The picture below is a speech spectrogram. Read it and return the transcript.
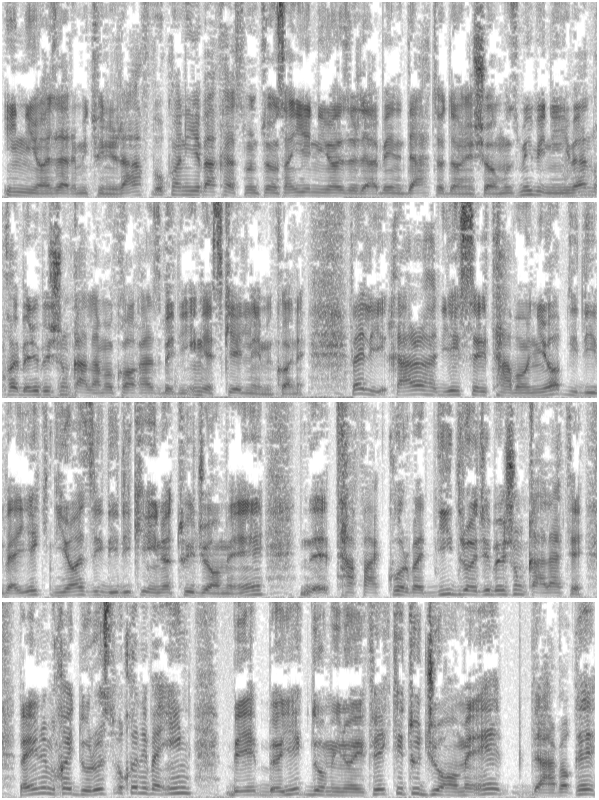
این نیاز رو می‌تونی رفع بکنی. یه وقت هست تو مثلا یه نیاز رو در بین 10 تا دانش آموز می‌بینی بعد می‌خوای بری بهشون قلم و کاغذ بدی. این اسکیل نمی‌کنه. ولی قرار یک سری توانیاب دیدی و یک نیازی دیدی که اینا توی جامعه تفکر و دید راجع بهشون غلطه. و اینو می‌خوای درست بکنی و این به, به یک domino effect ی تو جامعه در واقع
